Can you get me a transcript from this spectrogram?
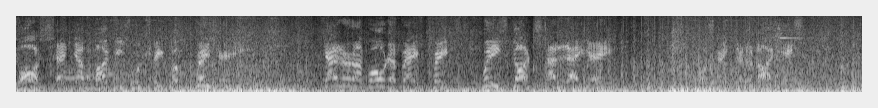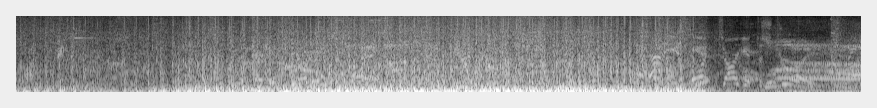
boss said the buggies will keep them busy. Gather up all the best bits. We've got to in. Boss ain't gonna like this. Target destroyed.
